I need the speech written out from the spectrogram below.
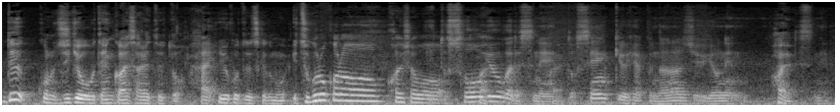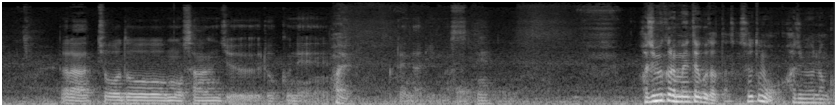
でこの事業を展開されているとはい。いうことですけども、いつ頃から会社は、えっと、創業がですね、はい。えっと1974年はい。ですね、だからちょうどもう36年くはい、らいになりますね、初めから明太子だったんですか？それとも初めはなんか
